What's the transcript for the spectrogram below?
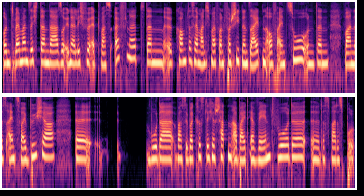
Und wenn man sich dann da so innerlich für etwas öffnet, dann äh, kommt das ja manchmal von verschiedenen Seiten auf einen zu und dann waren es ein, zwei Bücher, äh, wo da was über christliche Schattenarbeit erwähnt wurde. Äh, das war das Bo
